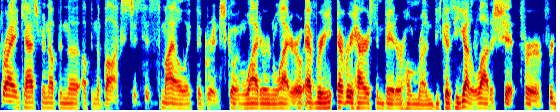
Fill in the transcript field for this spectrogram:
Brian Cashman up in the up in the box, just his smile like the Grinch, going wider and wider every every Harrison Bader home run because he got a lot of shit for for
